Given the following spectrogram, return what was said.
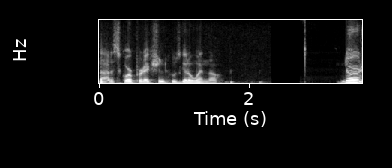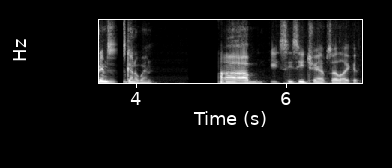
not a score prediction? Who's going to win though? Notre Dame's going to win. Um ACC champs I like it.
